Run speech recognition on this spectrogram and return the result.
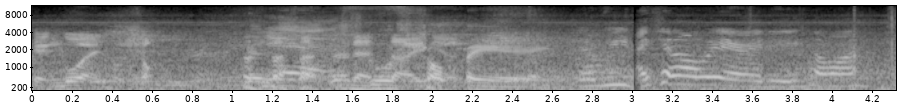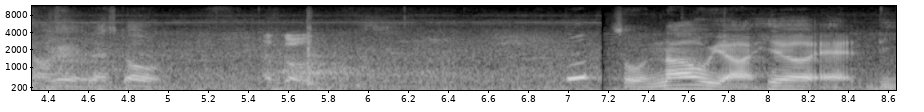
Can go and shop. Let's, Yes. let's go idea. shopping. I cannot wait already. Come on. Okay, let's go. Let's go. So now we are here at the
